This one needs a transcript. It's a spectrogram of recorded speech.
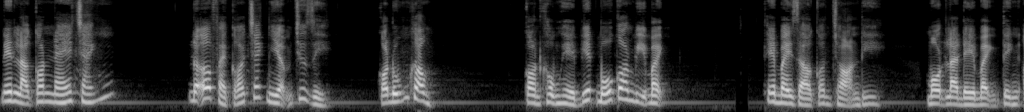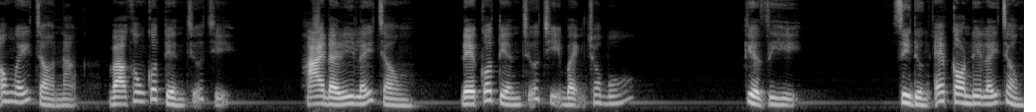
nên là con né tránh. Đỡ phải có trách nhiệm chứ gì. Có đúng không? Con không hề biết bố con bị bệnh. Thế bây giờ con chọn đi. Một là để bệnh tình ông ấy trở nặng và không có tiền chữa trị. Hai là đi lấy chồng để có tiền chữa trị bệnh cho bố. Kìa gì? Dì đừng ép con đi lấy chồng.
